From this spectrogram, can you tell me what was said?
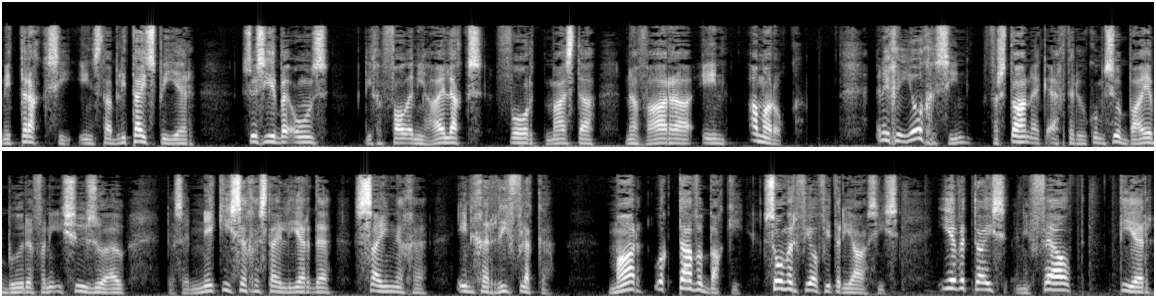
met traksie en stabiliteitsbeheer, soos hier by ons die geval in die Hilux, Ford, Mazda, Navara en Amarok. In die geheel gesien, verstaan ek egter hoekom so baie boere van die Isuzu hou. Dis 'n netjiese gestileerde, suiwige en gerieflike maar ook tawwe bakkie sonder veel fiteriasies, ewe tuis in die veld, teer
